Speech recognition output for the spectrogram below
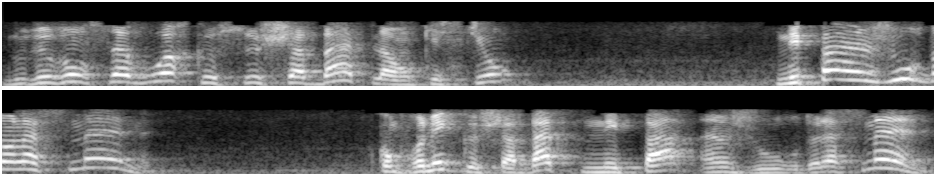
nous devons savoir que ce Shabbat là en question n'est pas un jour dans la semaine. Comprenez que Shabbat n'est pas un jour de la semaine.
